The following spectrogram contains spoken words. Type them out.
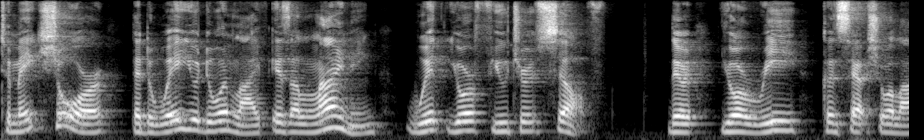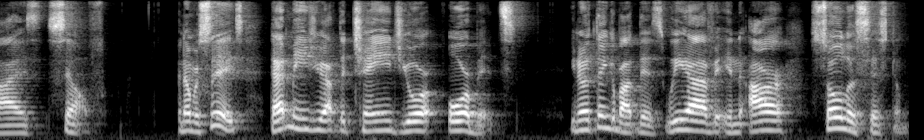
to make sure that the way you're doing life is aligning with your future self, your reconceptualized self. And number six, that means you have to change your orbits. You know, think about this. We have in our solar system,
